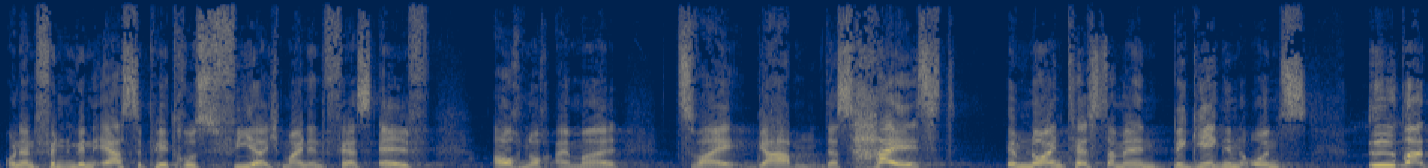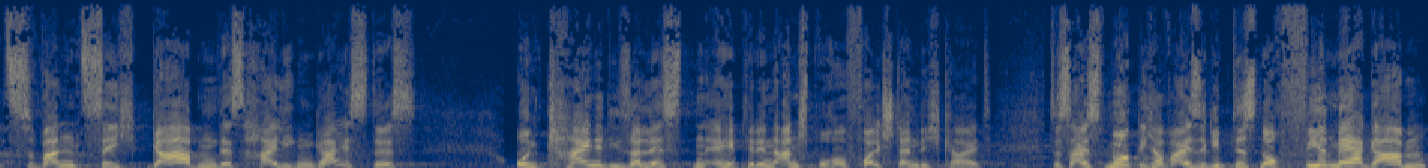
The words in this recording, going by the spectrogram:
Und dann finden wir in 1. Petrus 4, ich meine in Vers 11, auch noch einmal zwei Gaben. Das heißt, im Neuen Testament begegnen uns über 20 Gaben des Heiligen Geistes und keine dieser Listen erhebt dir den Anspruch auf Vollständigkeit. Das heißt, möglicherweise gibt es noch viel mehr Gaben,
